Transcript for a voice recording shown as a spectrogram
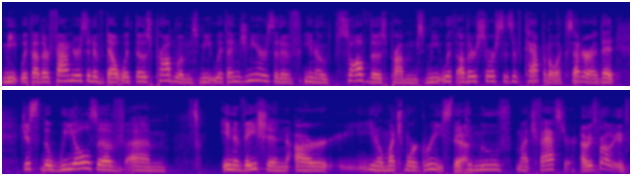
meet with other founders that have dealt with those problems, meet with engineers that have, you know, solved those problems, meet with other sources of capital, et cetera, that just the wheels of um, innovation are, you know, much more greased. They Yeah. can move much faster. I mean, it's probably it's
